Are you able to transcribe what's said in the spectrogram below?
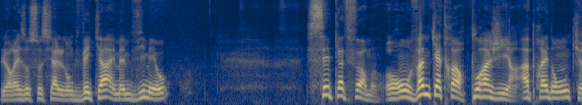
le réseau social donc VK et même Vimeo. Ces plateformes auront 24 heures pour agir après donc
